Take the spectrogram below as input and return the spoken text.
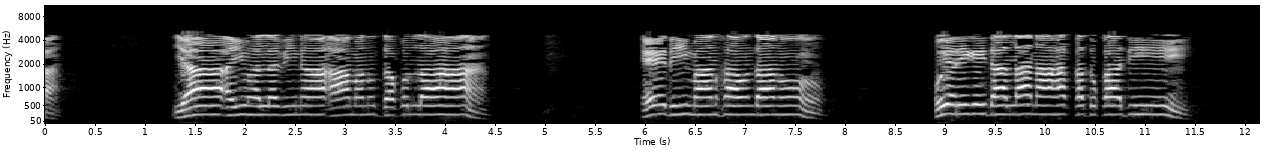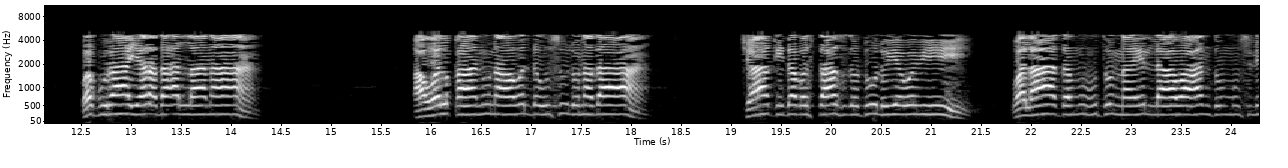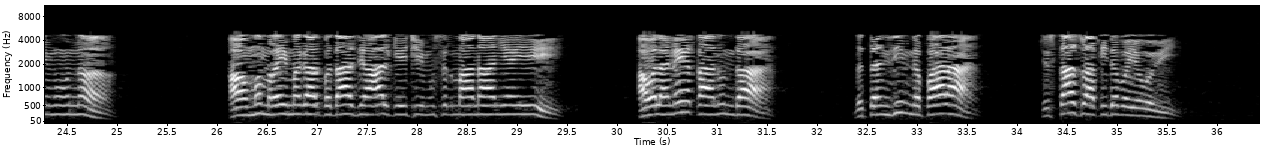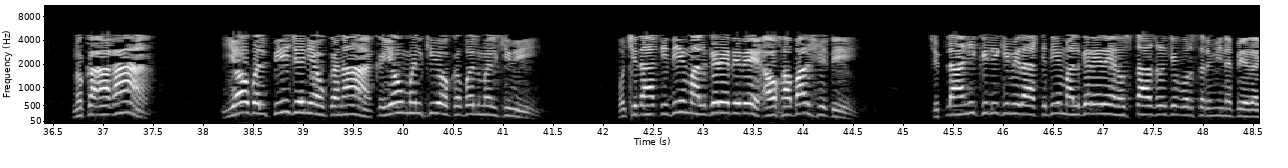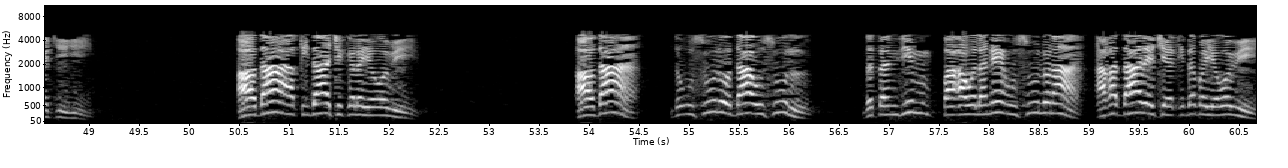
یا ایها الذین آمنوا تقوا الله اے دی ایمان خاوندانو او یریږئ د الله نه حق تقاتی و پورا یار د الله نه اول قانون اول د اصول نه دا چا کی دا بستاس د ټولو یو وی ولا تموتن الا وانتم مسلمون او مم رای مگر په داسې حال کې چې مسلمانان یې اولنې قانون دا د تنظیم د پاره چې تاسو عقیده به یو وی نو که هغه یو بل پیجن یو کنا که یو ملکی او که بل ملکی وی او چې د عقیده ملګری دی او خبر شې دی چې پلاني کلی کې مې د عقیدې ملګری دی نو استاد کې ورسره مینه پیدا کیږي او دا عقیده چې کله یو وي او دا د اصول دا اصول د تنظیم په اولنې اصولونه هغه دا دی چې عقیده به یو وي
